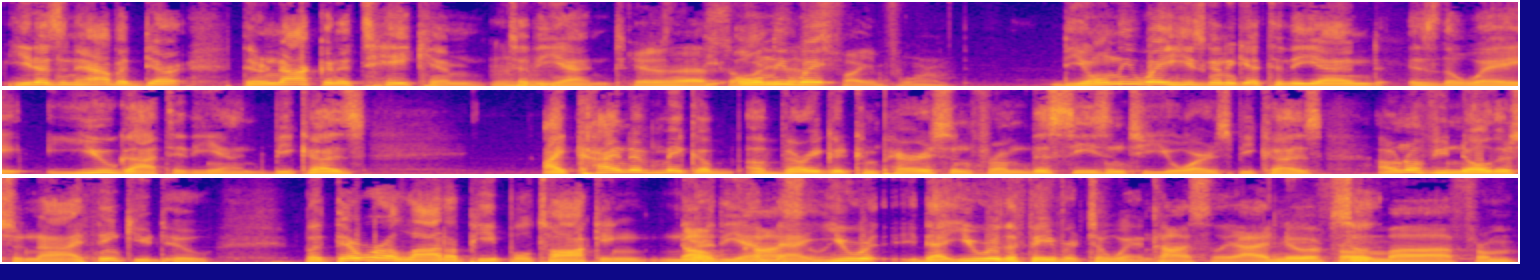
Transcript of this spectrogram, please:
He doesn't have a Derrick. They're not going to take him to the mm-hmm. end. He doesn't have the only that's way fighting for him. the only way he's going to get to the end is the way you got to the end because I kind of make a, a very good comparison from this season to yours because I don't know if you know this or not. I think you do, but there were a lot of people talking near Oh, the end constantly. that you were that you were the favorite to win, Constantly. I knew it So- from uh, from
